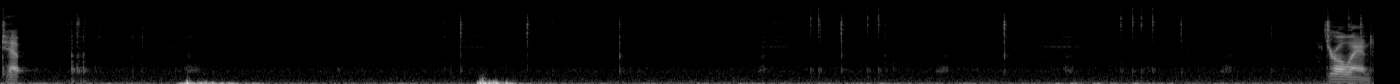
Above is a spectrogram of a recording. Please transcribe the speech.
tap. Draw land.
